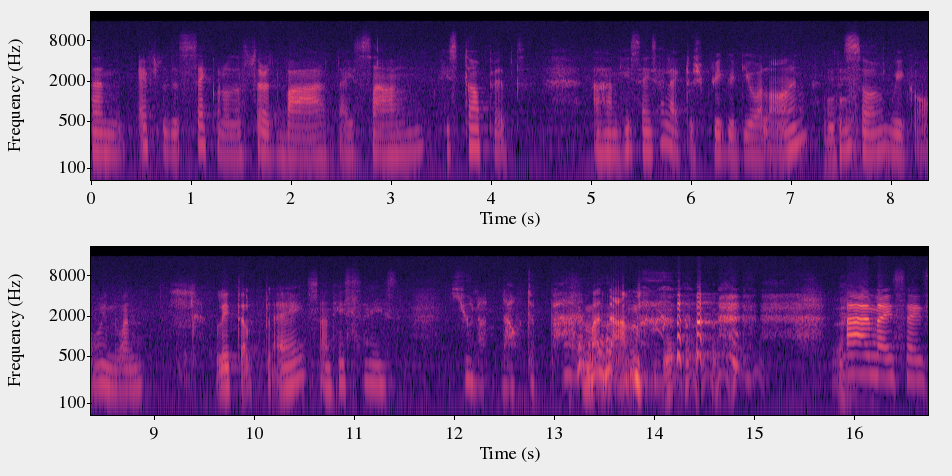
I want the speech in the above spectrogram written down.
And after the second or the third bar I sang, he stopped it. And he says, I like to speak with you alone. Mm-hmm. So we go in one little place and he says, you don't know the part, madame. and I says,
